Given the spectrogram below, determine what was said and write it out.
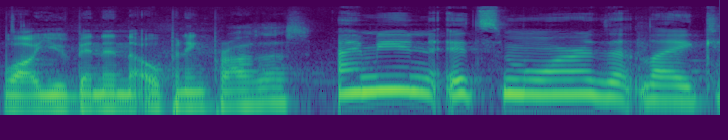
while you've been in the opening process? I mean, it's more that like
